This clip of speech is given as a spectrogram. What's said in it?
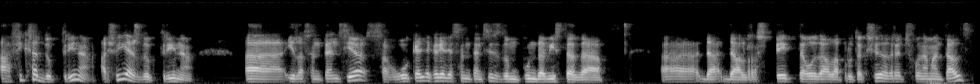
ha fixat doctrina. Això ja és doctrina. Uh, I la sentència, segur que aquella, que aquella sentència és d'un punt de vista de, uh, de, del respecte o de la protecció de drets fonamentals,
